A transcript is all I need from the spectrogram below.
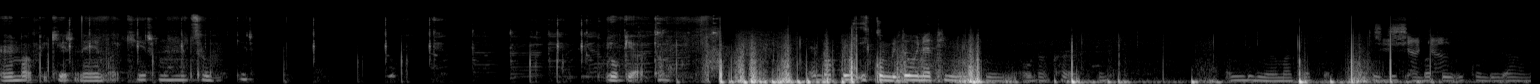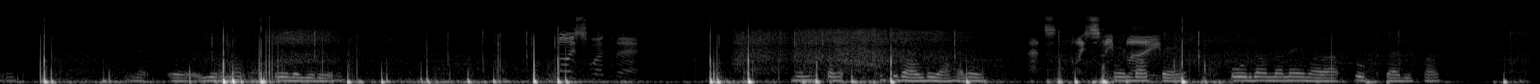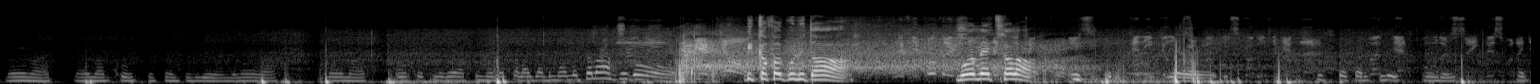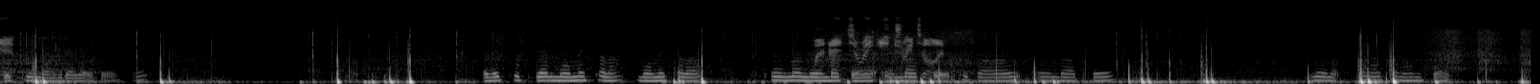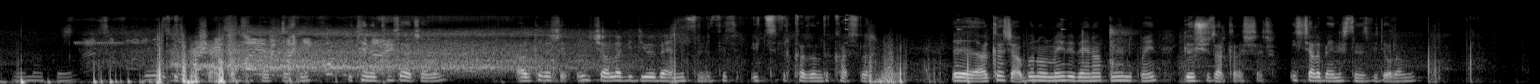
da- Mbappe gir, Neymar gir, Muhammed Salah gir. Yok ya tamam. Mbappe'yi ilk 11'de oynatayım mı? Oradan kararsın. Onu bilmiyorum arkadaşlar. Mbappe'yi ilk 11'de oynatmak. Ne, e, yoruma böyle görüyorum. Muhammed Salah kutu da aldı ya helal. Mbappe. Oradan da Neymar'a çok güzel bir pas. Neymar. Neymar koştu sentri yerinde Neymar. Neymar. Ortasını da yaptı. Muhammed Salah geldi. Muhammed Salah ve gol. Bir kafa golü daha. Muhammed Salah. top corner, 3-0. Any goalkeeper would struggle to get there. Hiç de karşısında Won't 3 get bored of öndeyiz. seeing this one again. Kapattım ben biraz arkadaşlar. Evet çok güzel Muhammed Salah. Muhammed Salah. Ondan da Mbappe. Mbappe. Mbappe. Neymar. Tamam güzel. A Ve score. arkadaşlar. İnternetimizi açalım. Arkadaşlar inşallah videoyu beğenmişsinizdir. 3-0 kazandık karşılaşmayı. Ee, arkadaşlar abone olmayı ve beğeni atmayı unutmayın. Görüşürüz arkadaşlar. İnşallah beğenirsiniz videolarımı.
